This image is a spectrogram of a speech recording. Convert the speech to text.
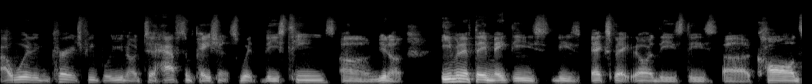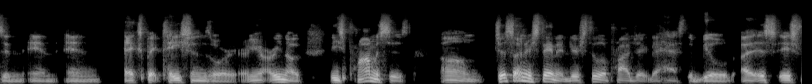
I would encourage people, you know, to have some patience with these teams. Um, you know, even if they make these these expect or these these uh, calls and and and expectations or, or you know, these promises, um, just understand that there's still a project that has to build. Uh, it's it's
